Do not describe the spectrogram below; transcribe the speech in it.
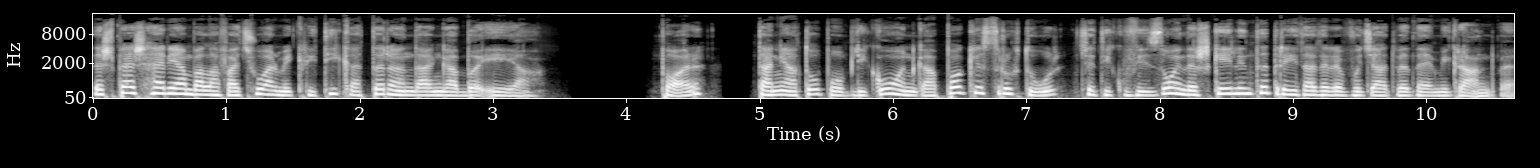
dhe shpesh herë janë ballafaquar me kritika të rënda nga BE-ja. Por, tani ato po obligohen nga po kjo strukturë që t'i kufizojnë dhe shkelin të drejtat e refugjatëve dhe emigrantëve.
